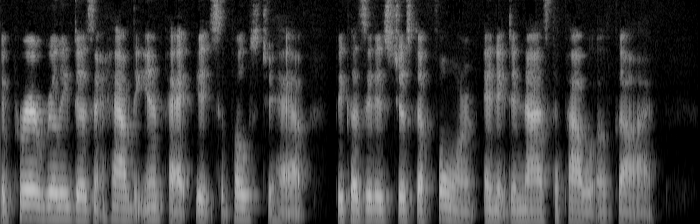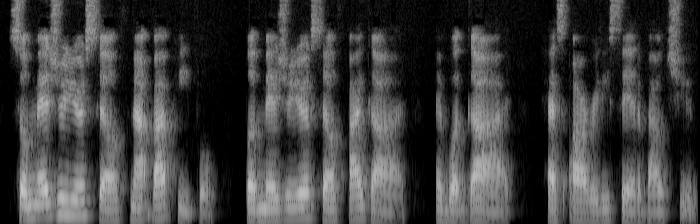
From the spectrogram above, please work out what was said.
the prayer really doesn't have the impact it's supposed to have because it is just a form and it denies the power of God. So measure yourself not by people, but measure yourself by God and what God has already said about you.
